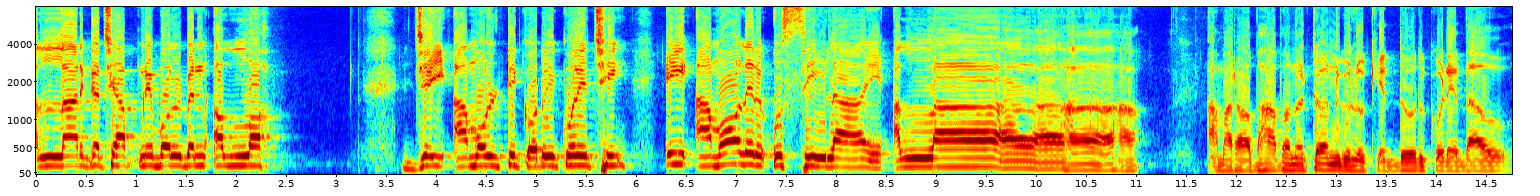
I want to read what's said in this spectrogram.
আল্লাহর কাছে আপনি বলবেন, আল্লাহ, যেই আমলটি করে, করেছি, এই আমলের উসিলায় আল্লাহ আমার অভাব অনটনগুলোকে দূর করে দাও।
